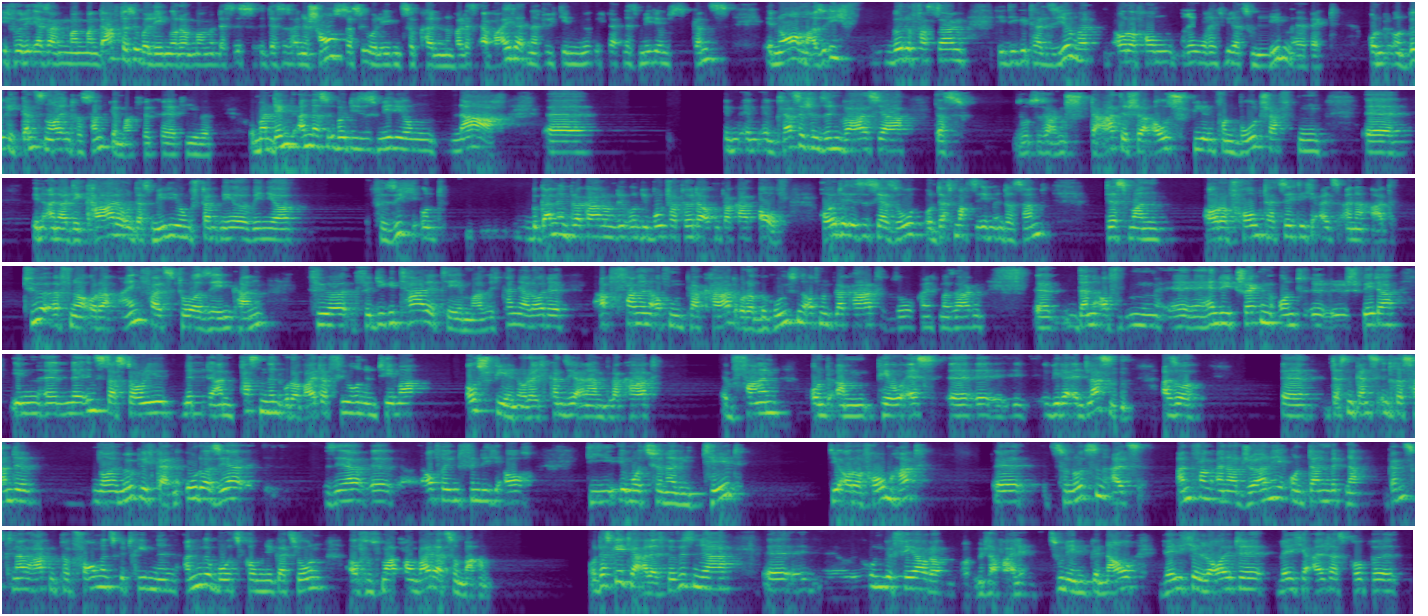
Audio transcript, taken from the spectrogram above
ich würde eher sagen, man, man darf das überlegen oder man, das, ist, das ist eine Chance, das überlegen zu können, weil das erweitert natürlich die Möglichkeiten des Mediums ganz enorm. Also ich würde fast sagen, die Digitalisierung hat Out of Home regelrecht wieder zum Leben erweckt und, und wirklich ganz neu interessant gemacht für Kreative. Und man denkt anders über dieses Medium nach. Äh, im, im, Im klassischen Sinn war es ja das sozusagen statische Ausspielen von Botschaften äh, in einer Dekade und das Medium stand mehr oder weniger für sich und begann im Plakat und die, und die Botschaft hörte auf dem Plakat auf. Heute ist es ja so, und das macht es eben interessant, dass man Out of Home tatsächlich als eine Art Türöffner oder Einfallstor sehen kann, für, für digitale Themen. Also ich kann ja Leute abfangen auf einem Plakat oder begrüßen auf einem Plakat, so kann ich mal sagen, äh, dann auf dem äh, Handy tracken und äh, später in äh, eine Insta-Story mit einem passenden oder weiterführenden Thema ausspielen. Oder ich kann sie an einem Plakat empfangen und am POS äh, äh, wieder entlassen. Also äh, das sind ganz interessante neue Möglichkeiten. Oder sehr, sehr äh, aufregend finde ich auch die Emotionalität, die Out of Home hat, äh, zu nutzen als Anfang einer Journey und dann mit einer ganz knallharten performance-getriebenen Angebotskommunikation auf dem Smartphone weiterzumachen. Und das geht ja alles. Wir wissen ja äh, ungefähr oder mittlerweile zunehmend genau, welche Leute, welche Altersgruppe,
